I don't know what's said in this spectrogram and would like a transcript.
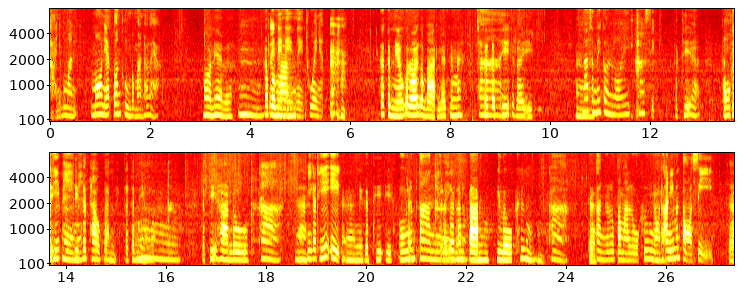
ขายเนี่ยประมาณหม้อเนี้ยต้นทุนประมาณเท่าไหร่คะหม้อเนี่ยเหรอ อืมก็ประมาณ ในในในในถ้วยเนี่ยก็ข้าวเหนียวก็ร้อยกว่าบาทแล้วใช่ไหมใช่ก็กะทิอะไรอีกอ่าน่าจะไม่เกินร้อยห้าสิบ กะทิอะโอ้กะทิแพงไหม กะทิก็เท่ากันกับข้าวเหนียวอะกะทิห้าโลค่ะ นะมีกะทิอีกเออมีกะทิอีกโอ้มีน้ำตาลมีอะไรแล้วอีก็ด้วยเนอะน้ำตาลกิโลครึ่ง ค่ะจ้ะ น้ำตาลก็ประมาณโลครึ่งเนาะอืมอันนี้มันต่อสี่ใช่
